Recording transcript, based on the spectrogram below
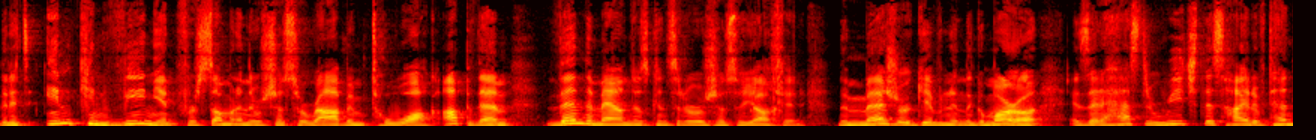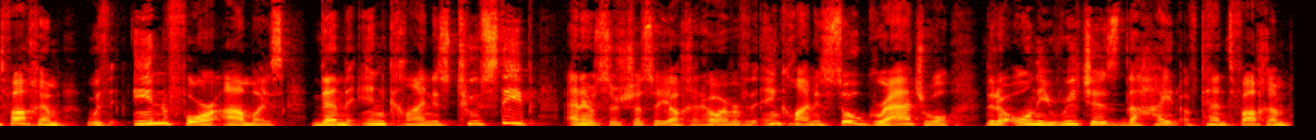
that it's inconvenient for someone in the Rosh Hashanah to walk up them, then the mountain is considered Rosh Hashanah. The measure given in the Gemara is that it has to reach this height of 10 tfachim within four amas. Then the incline is too steep and it's Rosh Hashanah. However, if the incline is so gradual that it only reaches the height of 10 tfachim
